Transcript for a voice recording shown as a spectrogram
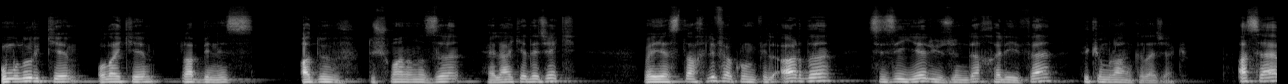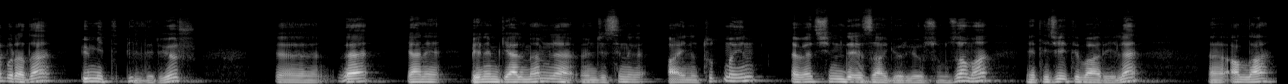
Umulur ki ola ki Rabbiniz adüv düşmanınızı helak edecek ve yestahlifekum fil ardı sizi yeryüzünde halife hükümran kılacak. Asa burada ümit bildiriyor. Ee, ve yani benim gelmemle öncesini aynı tutmayın. Evet şimdi eza görüyorsunuz ama netice itibariyle e, Allah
